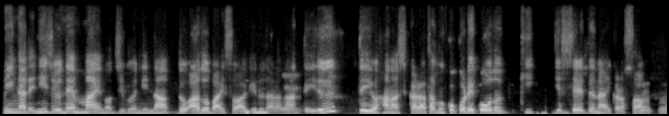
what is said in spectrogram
みんなで20年前の自分になどアドバイスをあげるならうんなんている？っていう話から多分ここレコード聞きしててないからさ、うんう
